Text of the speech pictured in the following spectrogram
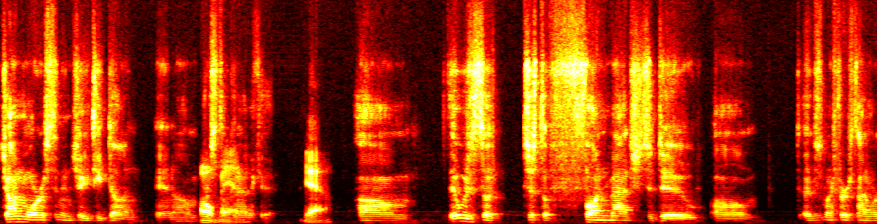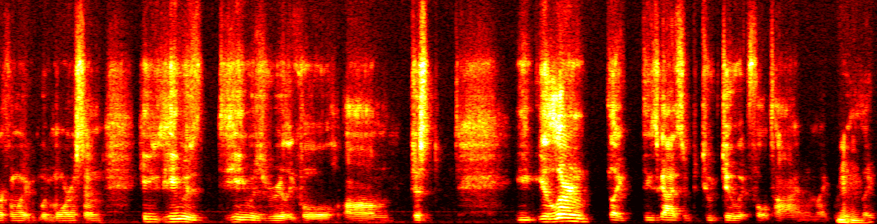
John Morrison and JT Dunn in um Oh, Bristol, man. Connecticut. Yeah. Um, it was a just a fun match to do. Um, it was my first time working with, with Morrison. He he was he was really cool. Um, just you, you learn like these guys to, do it full time and like really Mhm. like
